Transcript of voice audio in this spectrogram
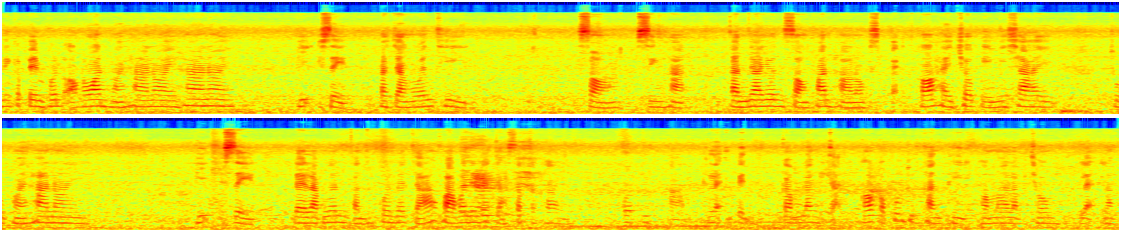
นี่ก็เป็นผลออกรางวัลหวยห้าน้อยห้าน้อยพิเศษประจำวันที่ สองสิงหากันยายนสองพันห้าร้อยแปดขอให้โชคดีมิใช่ถูกหวยห้าน้อย พิเศษได้รับเงินกันทุกคนด้วยจ้าฝากไวันนี้ได้จากสับตะไคร้กดติดตามและเป็นกำลังใจขอขอบคุณทุกท่านทีเข้ามารับชมและรับ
